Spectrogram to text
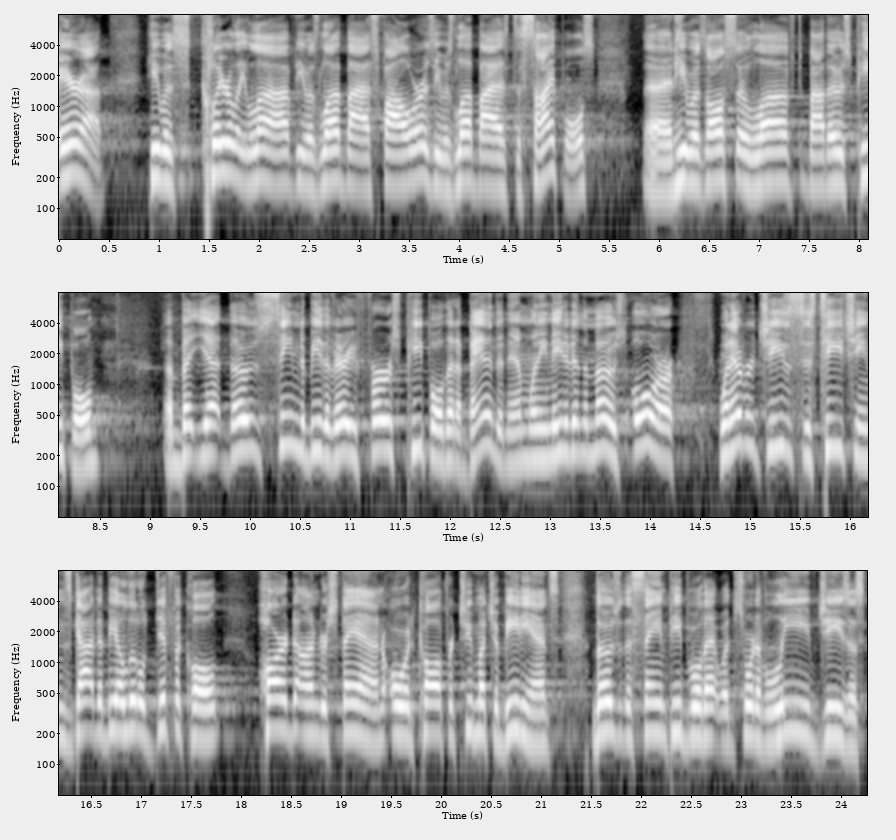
era. He was clearly loved. He was loved by his followers, he was loved by his disciples, uh, and he was also loved by those people uh, but yet, those seem to be the very first people that abandoned him when he needed him the most. Or whenever Jesus' teachings got to be a little difficult, hard to understand, or would call for too much obedience, those are the same people that would sort of leave Jesus.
